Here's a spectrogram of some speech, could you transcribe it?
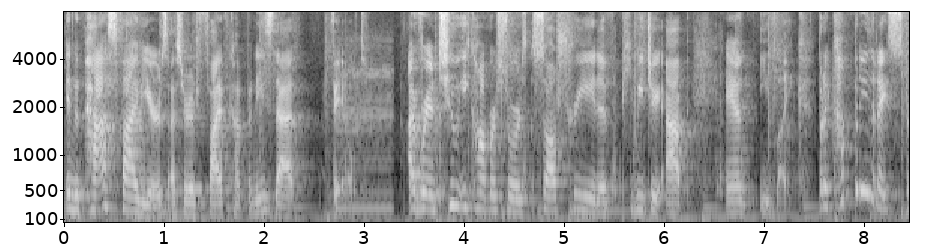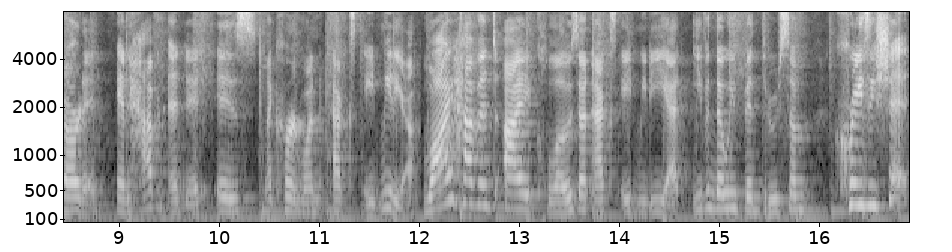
In the past five years, I've started five companies that failed. I've ran two e-commerce stores, Sauce Creative, PBJ App, and Eat Like. But a company that I started and haven't ended is my current one, X8 Media. Why haven't I closed on X8 Media yet, even though we've been through some crazy shit?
